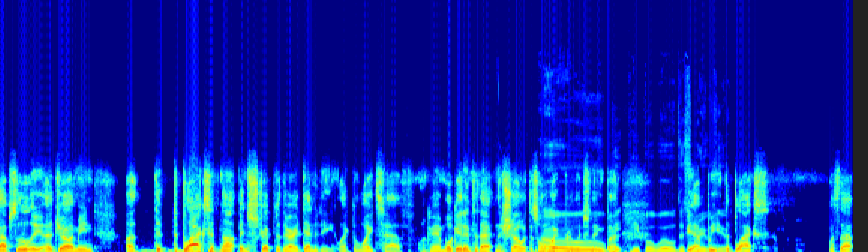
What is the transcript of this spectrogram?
Absolutely, uh, Joe. I mean, uh, the the blacks have not been stripped of their identity like the whites have. Okay, and we'll get into that in the show with this whole white privilege thing. Oh, But pe- people will disagree yeah, we the blacks. What's that?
